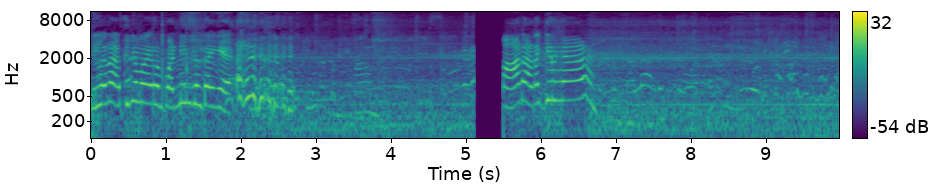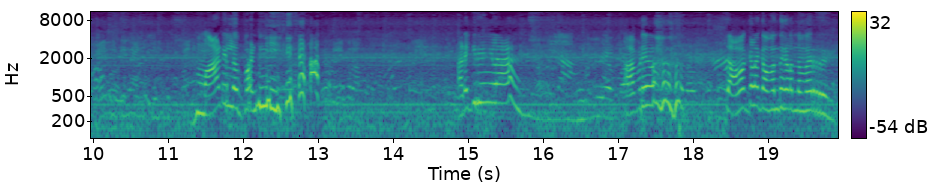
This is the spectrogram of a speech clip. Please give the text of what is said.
இல்லன்னா அசிங்கமாயிரம் பண்ணின்னு சொல்லிட்டாங்க. மாடை அடக்கிருங்க. மாடல பண்ணி. அடைக்கிறீங்களா? அப்படியே தவக்கலை கவர்ந்து கிடந்த மாதிரி இருக்கு.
